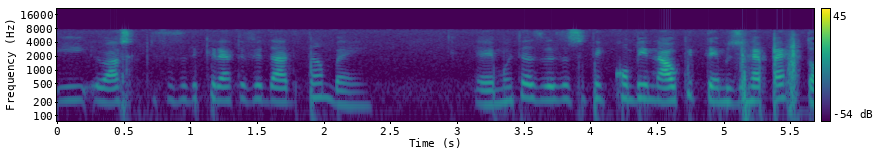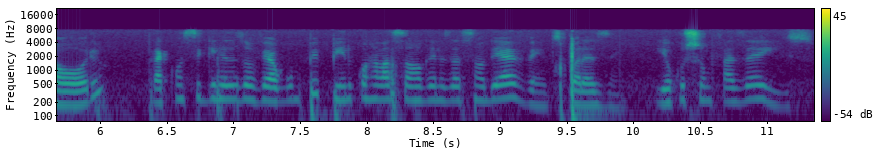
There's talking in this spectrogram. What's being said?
e eu acho que precisa de criatividade também. É, muitas vezes a gente tem que combinar o que temos de repertório para conseguir resolver algum pepino com relação à organização de eventos, por exemplo. E eu costumo fazer isso.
